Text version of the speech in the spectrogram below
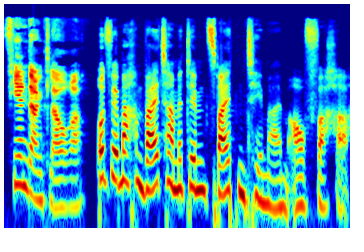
Vielen Dank, Laura. Und wir machen weiter mit dem zweiten Thema im Aufwacher.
